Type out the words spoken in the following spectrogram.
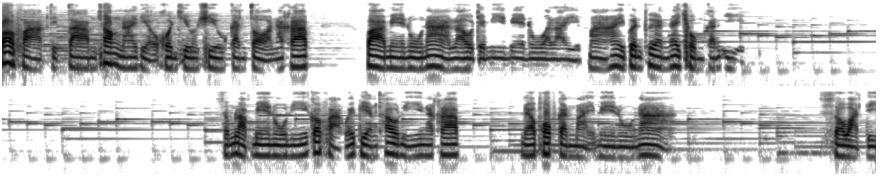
ก็ฝากติดตามช่องนายเดี่ยวคนชิวๆกันต่อนะครับ ว่าเมนูหน้าเราจะมีเมนูอะไรมาให้เพื่อนๆได้ชมกันอีก สำหรับเมนูนี้ก็ฝากไว้เพียงเท่านี้นะครับ แล้วพบกันใหม่เมนูหน้า สวัสดี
